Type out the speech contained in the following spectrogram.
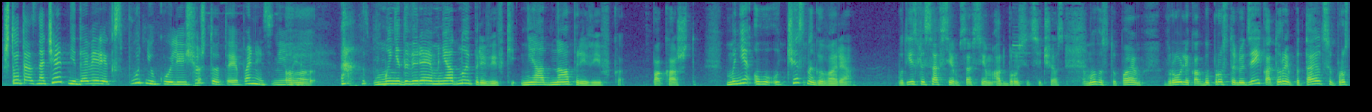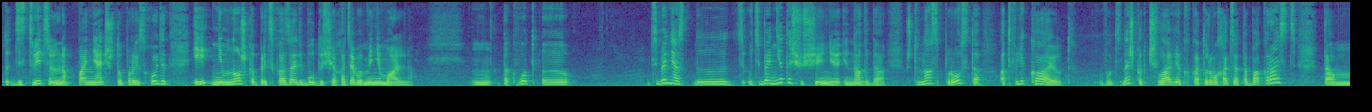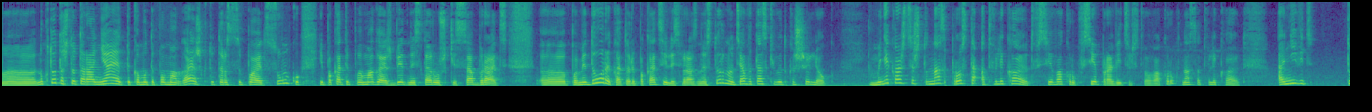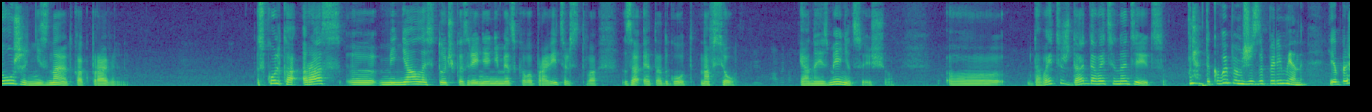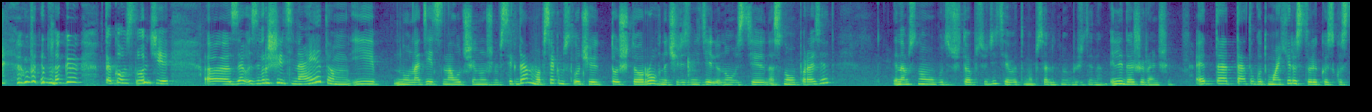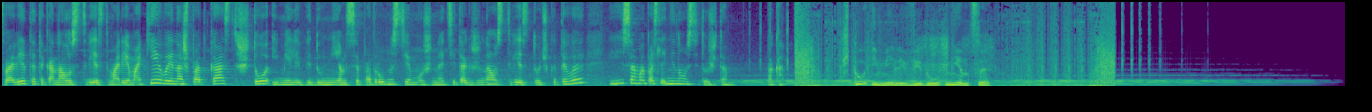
Что это означает? Недоверие к спутнику или еще что-то? Я понятия не имею. А, мы не доверяем ни одной прививке. Ни одна прививка пока что. Мне, честно говоря, вот если совсем, совсем отбросить сейчас, мы выступаем в роли как бы просто людей, которые пытаются просто действительно понять, что происходит, и немножко предсказать будущее, хотя бы минимально. Так вот, э, тебя, не, э, у тебя нет ощущения иногда, что нас просто отвлекают вот знаешь, как человек, которого хотят обокрасть, там, э, ну, кто-то что-то роняет, ты кому-то помогаешь, кто-то рассыпает сумку, и пока ты помогаешь бедной старушке собрать э, помидоры, которые покатились в разные стороны, у тебя вытаскивают кошелек. Мне кажется, что нас просто отвлекают все вокруг, все правительства вокруг нас отвлекают. Они ведь тоже не знают, как правильно сколько раз э, менялась точка зрения немецкого правительства за этот год на все. И она изменится еще. Э, давайте ждать, давайте надеяться. Так выпьем же за перемены. Я предлагаю в таком случае э, завершить на этом и ну, надеяться на лучшее нужно всегда. Но во всяком случае, то, что ровно через неделю новости нас снова поразят, и нам снова будет что обсудить, я в этом абсолютно убеждена. Или даже раньше. Это Тату Гутмахер, историк-искусствовед. Это канал Уствест Мария Макеева и наш подкаст «Что имели в виду немцы?». Подробности можно найти также на уствест.тв и самые последние новости тоже там. Пока. Что имели в виду немцы?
